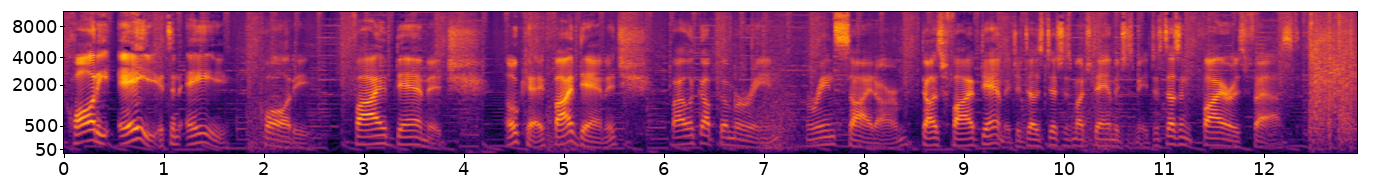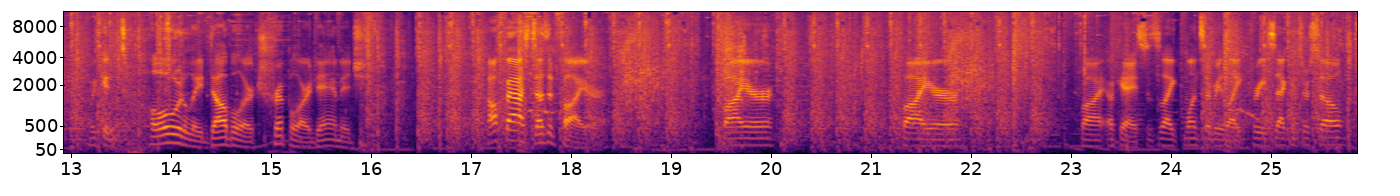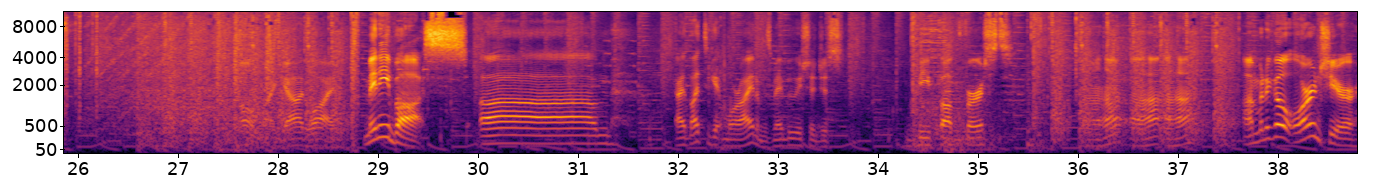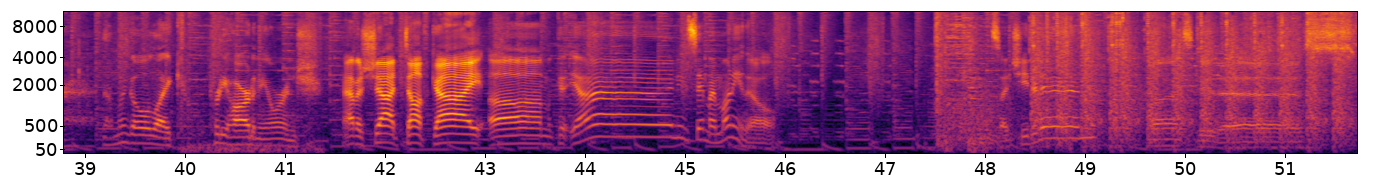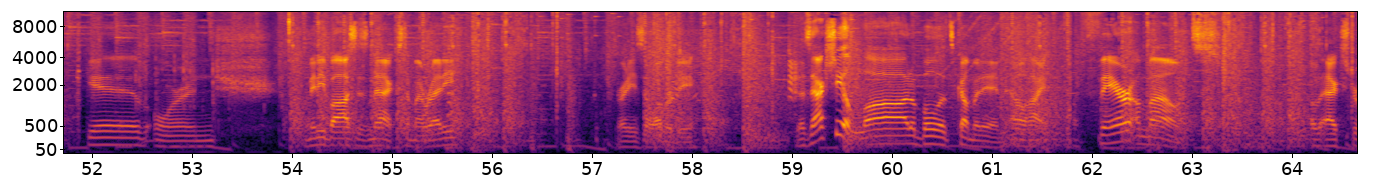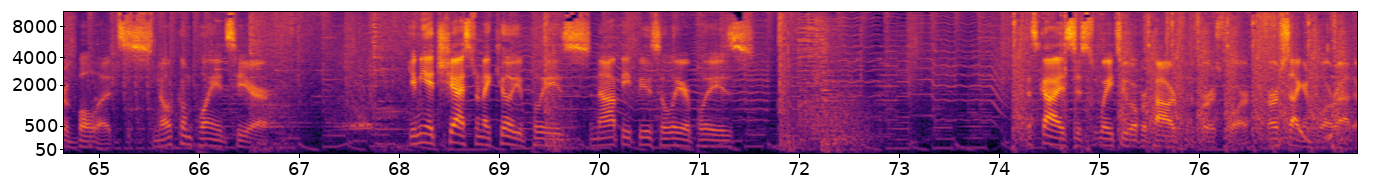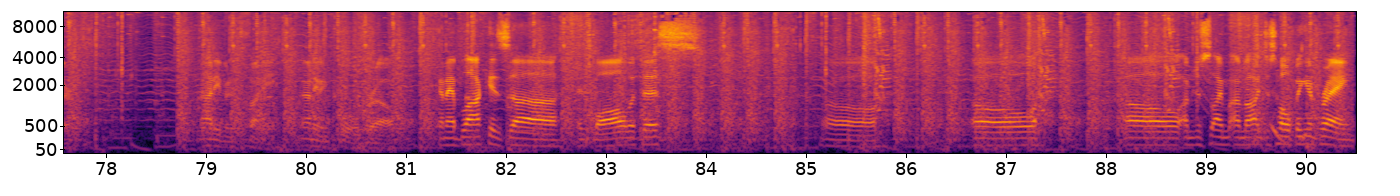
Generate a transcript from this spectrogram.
Quality A. It's an A quality. Five damage. Okay, five damage. If I look up the Marine, Marine sidearm does five damage. It does just as much damage as me. It just doesn't fire as fast. We can totally double or triple our damage. How fast does it fire? Fire, fire, fire. Okay, so it's like once every like three seconds or so. Oh my god, why? Mini boss. Um, I'd like to get more items. Maybe we should just beef up first. Uh-huh, uh-huh, uh-huh. I'm gonna go orange here. I'm gonna go like pretty hard in the orange. Have a shot, tough guy. Um, yeah, I need to save my money though. Yes, I cheated in. Let's do this. Give orange. Mini boss is next. Am I ready? Ready as I'll ever be. There's actually a lot of bullets coming in. Oh, hi. A fair amount of extra bullets. No complaints here. Give me a chest when I kill you, please. Not be Fuselier, please. This guy is just way too overpowered for the first floor. Or second floor, rather. Not even funny. Not even cool, bro. Can I block his, uh, his ball with this? Oh. Oh. Oh, I'm just, I'm, I'm just hoping and praying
